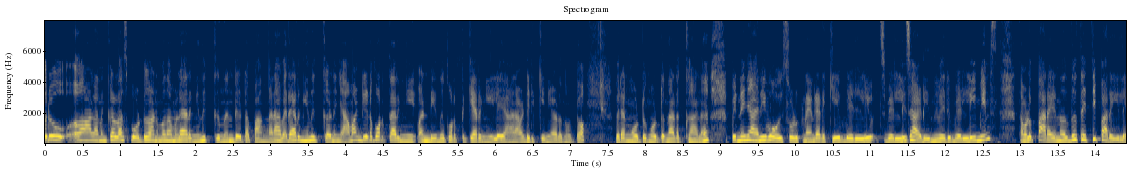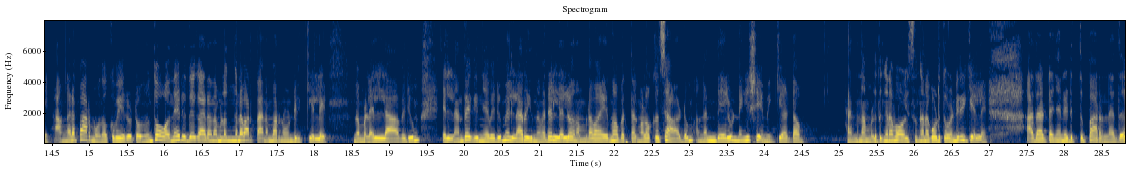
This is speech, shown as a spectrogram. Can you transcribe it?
ഒരു ഒരു ആളനക്കുള്ള സ്പോട്ട് കാണുമ്പോൾ നമ്മൾ ഇറങ്ങി നിൽക്കുന്നുണ്ട് കേട്ടോ. അപ്പം അങ്ങനെ അവരിറങ്ങി നിൽക്കുകയാണ് ഞാൻ വണ്ടിയുടെ പുറത്ത് ഇറങ്ങി വണ്ടിയിൽ നിന്ന് പുറത്തേക്ക് ഇറങ്ങിയില്ല. ഞാൻ അവിടെ ഇരിക്കുന്ന കിടന്നു കേട്ടോ ഇവരങ്ങോട്ടും ഇങ്ങോട്ടും നടക്കുകയാണ് പിന്നെ ഞാൻ ഈ വോയിസ് കൊടുക്കുന്നതിന്റെ ഇടയ്ക്ക് വെള്ളി വെള്ളി ചാടിയെന്ന് വരും. വെള്ളി മീൻസ് നമ്മൾ പറയുന്നത് തെറ്റി പറയില്ലേ? അങ്ങനെ പറഞ്ഞു എന്നൊക്കെ വരും കേട്ടോ ഒന്നും തോന്നരുത്. കാരണം നമ്മൾ ഇങ്ങനെ വർത്താനം പറഞ്ഞുകൊണ്ടിരിക്കുകയല്ലേ നമ്മളെല്ലാവരും എല്ലാം തികഞ്ഞവരും എല്ലാം അറിയുന്നവരല്ലല്ലോ. നമ്മുടെ വയന്ന് അബദ്ധങ്ങളൊക്കെ ചാടും. അങ്ങനെ എന്തെങ്കിലും ഉണ്ടെങ്കിൽ ക്ഷമിക്കുക കേട്ടോ കാരണം നമ്മളിതിങ്ങനെ വോയിസ് ഇങ്ങനെ കൊടുത്തുകൊണ്ടിരിക്കുകയല്ലേ അതാട്ടെ ഞാൻ എടുത്ത് പറഞ്ഞത്.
